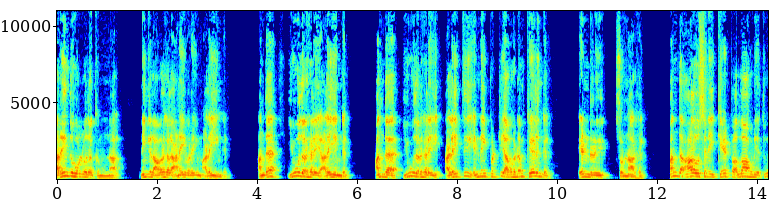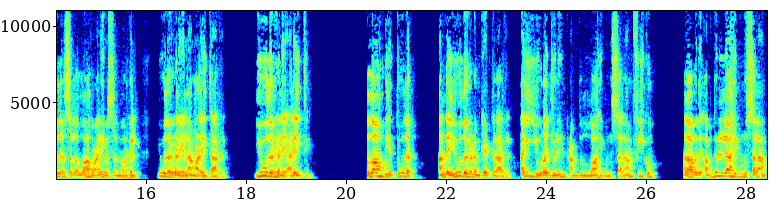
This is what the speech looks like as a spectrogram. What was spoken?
அறிந்து கொள்வதற்கு முன்னால் நீங்கள் அவர்கள் அனைவரையும் அழையுங்கள். அந்த யூதர்களை அழையுங்கள். அந்த யூதர்களை அழைத்து என்னை பற்றி அவர்களிடம் கேளுங்கள் என்று சொன்னார்கள். அந்த ஆலோசனை கேட்ப அல்லாஹுடைய தூதர் சல்லாஹூ அலை வசலம் அவர்கள் யூதர்களை எல்லாம் அழைத்தார்கள். யூதர்களை அழைத்து அல்லாஹுடைய தூதர் அந்த யூதர்களிடம் கேட்கிறார்கள் ஐயுரஜுலின் அப்துல்லாஹிபுனு சலாம் ஃபீக்கும் அதாவது அப்துல்லாஹிபுனு சலாம்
